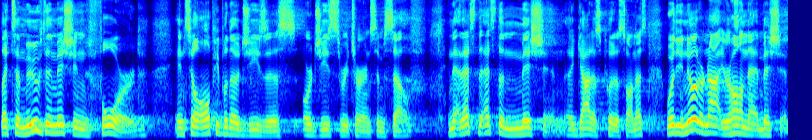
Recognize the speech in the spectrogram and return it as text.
like to move the mission forward until all people know Jesus or Jesus returns himself. And that's, that's the mission that God has put us on. That's whether you know it or not, you're on that mission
